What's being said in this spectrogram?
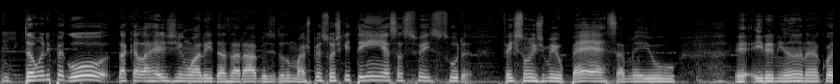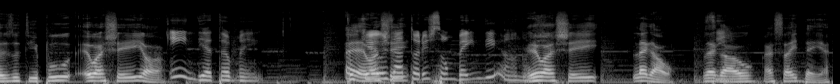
Então ele pegou daquela região ali das Arábias e tudo mais, pessoas que têm essas feições meio persa, meio eh, iraniana, coisas do tipo. Eu achei, ó... Índia também. É, Porque eu os achei... atores são bem indianos. Eu achei legal. Legal essa ideia.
